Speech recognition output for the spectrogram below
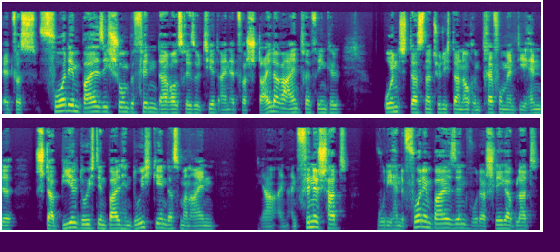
etwas vor dem Ball sich schon befinden. Daraus resultiert ein etwas steilerer Eintreffwinkel und dass natürlich dann auch im Treffmoment die Hände stabil durch den Ball hindurchgehen, dass man ein, ja, ein, ein Finish hat, wo die Hände vor dem Ball sind, wo das Schlägerblatt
